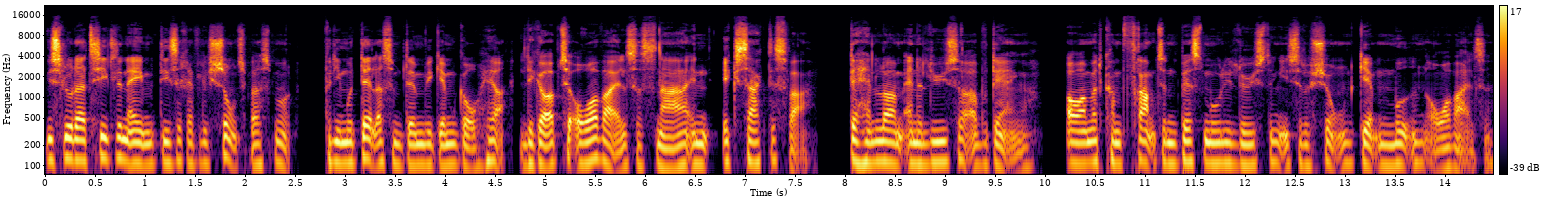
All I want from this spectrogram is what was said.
Vi slutter artiklen af med disse refleksionsspørgsmål, fordi modeller som dem, vi gennemgår her, ligger op til overvejelser snarere end eksakte svar. Det handler om analyser og vurderinger og om at komme frem til den bedst mulige løsning i situationen gennem moden overvejelse.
